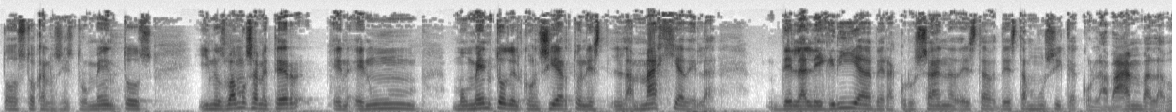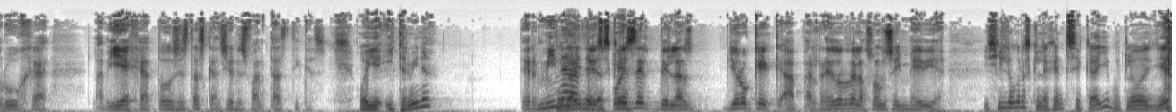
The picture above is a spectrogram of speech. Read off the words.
todos tocan los instrumentos y nos vamos a meter en, en un momento del concierto en este, la magia de la, de la alegría veracruzana de esta, de esta música con la bamba, la bruja, la vieja, todas estas canciones fantásticas. Oye, ¿y termina? Termina de después las que... de, de, las, yo creo que a, alrededor de las once y media. Y si sí logras que la gente se calle, porque luego es,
